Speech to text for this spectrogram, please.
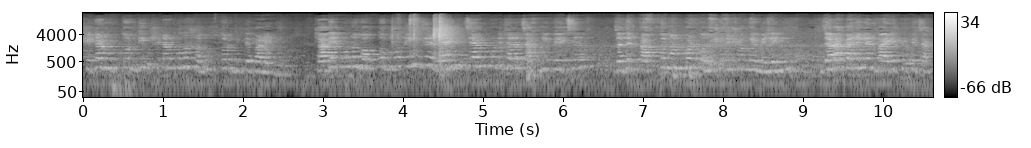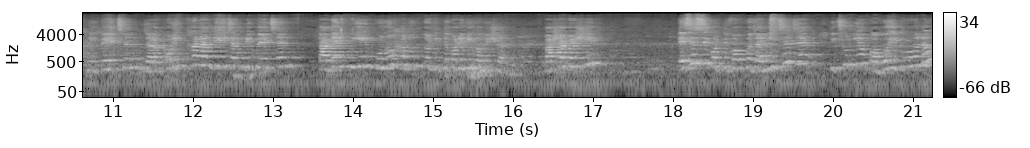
সেটার উত্তর দিন, সেটার কোনো সদুত্তর দিতে পারেননি। তাদের কোনো বক্তব্য নেই যে র্যাঙ্ক জ্যাম করে যারা চাকরি পেয়েছেন, যাদের প্রাপ্ত নম্বর কমিশনের সঙ্গে মেলেনি, যারা প্যানেলের বাইরে থেকে চাকরি পেয়েছেন, যারা পরীক্ষা না দিয়ে চাকরি পেয়েছেন, তাদের নিয়ে কোনো সদুত্তর দিতে পারেনি কমিশন। পাশাপাশি এসএসসি কর্তৃপক্ষ জানিয়েছে যে কিছু নিয়োগ অবৈধ হলেও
